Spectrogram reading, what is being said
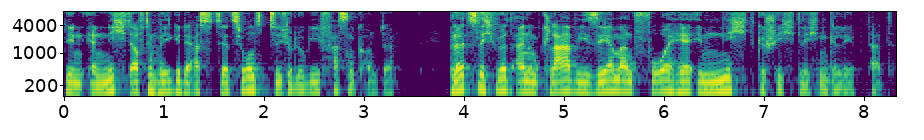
den er nicht auf dem Wege der Assoziationspsychologie fassen konnte. Plötzlich wird einem klar, wie sehr man vorher im Nichtgeschichtlichen gelebt hat.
